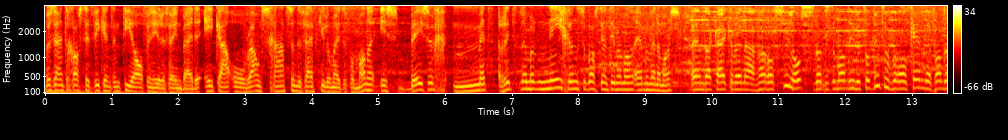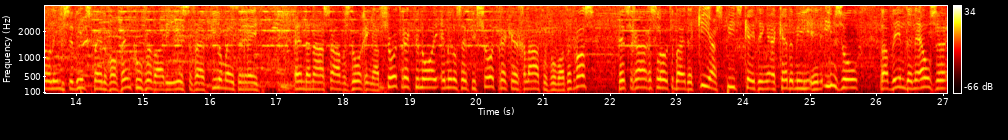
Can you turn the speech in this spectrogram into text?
We zijn te gast dit weekend in Tialf in Heerenveen bij de EK Allround schaatsen. De 5 kilometer voor mannen is bezig met rit nummer 9. Sebastian Timmerman, Erben Wennemars. En daar kijken we naar Harold Silos. Dat is de man die we tot nu toe vooral kenden van de Olympische Winterspelen van Vancouver. Waar hij eerste 5 kilometer reed. En daarna s'avonds doorging naar het shorttrack toernooi. Inmiddels heeft hij het shorttrack gelaten voor wat het was. Heeft zich aangesloten bij de Kia Speed Skating Academy in Insel. Waar Wim den Elze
